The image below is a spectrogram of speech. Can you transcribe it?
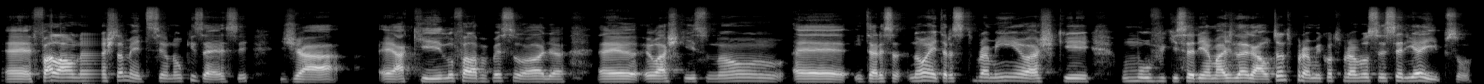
é, falar honestamente, se eu não quisesse já é aquilo, falar para a pessoa, olha, é, eu acho que isso não é interessante, não é interessante para mim, eu acho que um move que seria mais legal, tanto para mim quanto para você seria Y.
